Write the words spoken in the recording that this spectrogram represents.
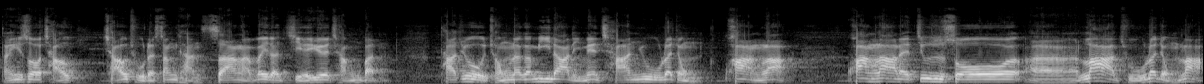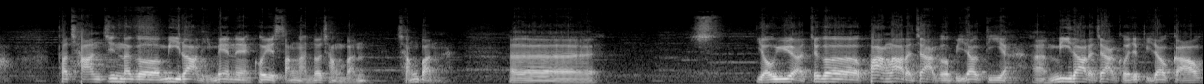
等于说巢。翘楚的生产商啊，为了节约成本，他就从那个蜜蜡里面掺入那种矿蜡。矿蜡呢，就是说，呃，蜡烛那种蜡，它掺进那个蜜蜡里面呢，可以省很多成本。成本，呃，由于啊，这个矿蜡的价格比较低啊，啊，蜜蜡的价格就比较高，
